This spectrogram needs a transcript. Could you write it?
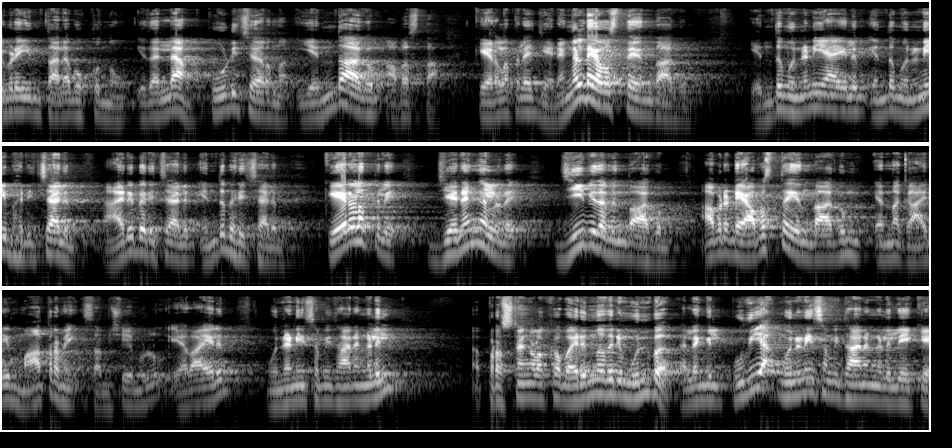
ഇവിടെയും തലപൊക്കുന്നു. ഇതെല്ലാം കൂടിച്ചേർന്ന് എന്താകും അവസ്ഥ? കേരളത്തിലെ ജനങ്ങളുടെ അവസ്ഥ എന്താകും? എന്ത് മുന്നണിയായാലും എന്ത് മുന്നണി ഭരിച്ചാലും ആര് ഭരിച്ചാലും എന്ത് ഭരിച്ചാലും കേരളത്തിലെ ജനങ്ങളുടെ ജീവിതം എന്താകും? അവരുടെ അവസ്ഥ എന്താകും എന്ന കാര്യം മാത്രമേ സംശയമുള്ളൂ. ഏതായാലും മുന്നണി സംവിധാനങ്ങളിൽ പ്രശ്നങ്ങളൊക്കെ വരുന്നതിന് മുൻപ് അല്ലെങ്കിൽ പുതിയ മുന്നണി സംവിധാനങ്ങളിലേക്ക്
